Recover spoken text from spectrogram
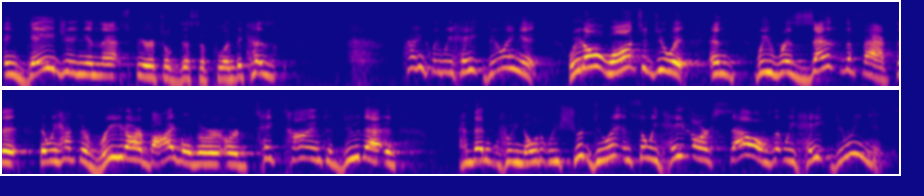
engaging in that spiritual discipline because Frankly, we hate doing it. We don't want to do it. And we resent the fact that, that we have to read our Bibles or, or take time to do that. And, and then we know that we should do it. And so we hate ourselves that we hate doing it.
